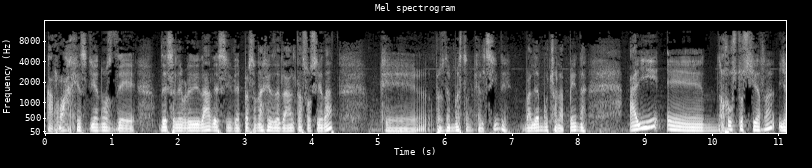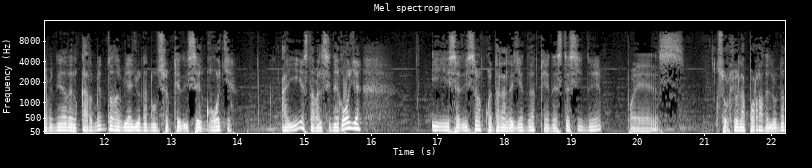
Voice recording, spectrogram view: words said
carruajes llenos de, de celebridades y de personajes de la alta sociedad que pues demuestran que el cine vale mucho la pena. Allí en Justo Sierra y Avenida del Carmen todavía hay un anuncio que dice Goya. Ahí estaba el cine Goya. Y se dice cuenta la leyenda que en este cine pues surgió la porra de Luna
